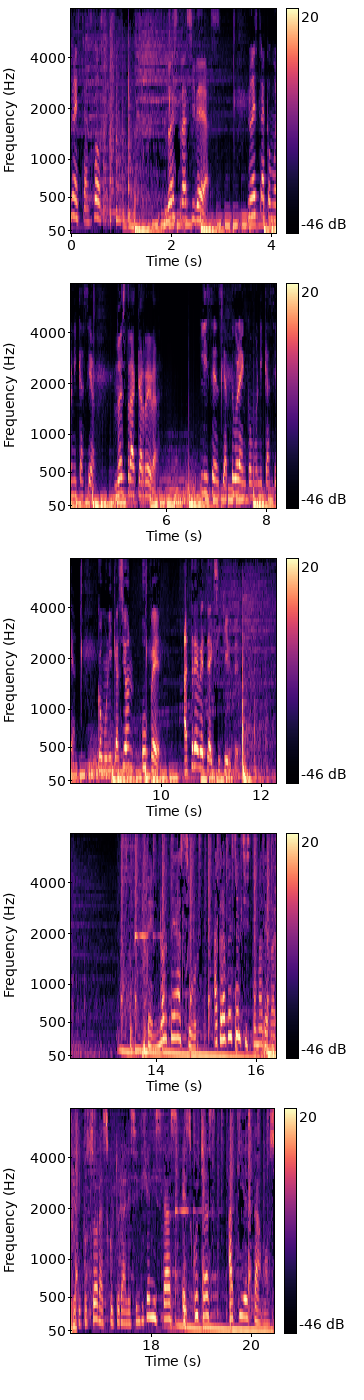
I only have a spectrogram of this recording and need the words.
Nuestras voces. Nuestras ideas. Nuestra comunicación. Nuestra carrera. Licenciatura en comunicación. Comunicación UP. Atrévete a exigirte. De norte a sur, a través del sistema de radiodifusoras culturales indigenistas, escuchas Aquí estamos.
